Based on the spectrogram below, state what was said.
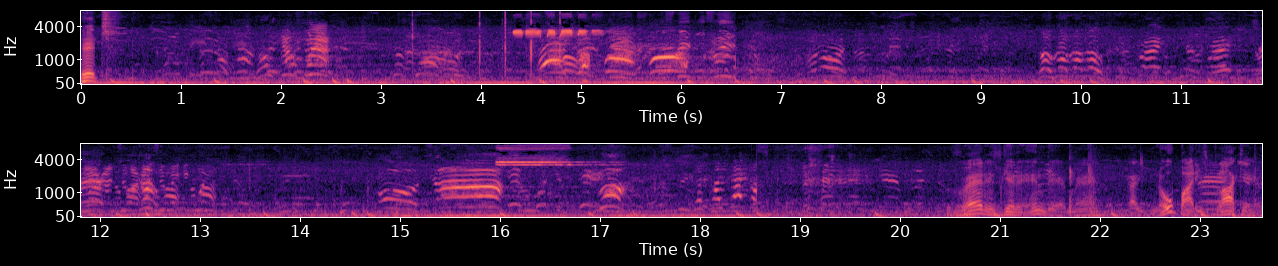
Oh, Red is getting in there, man. Like nobody's blocking. him.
